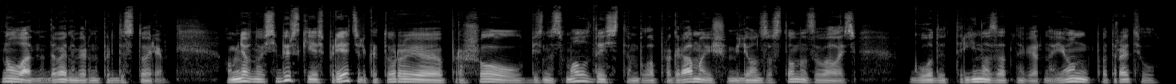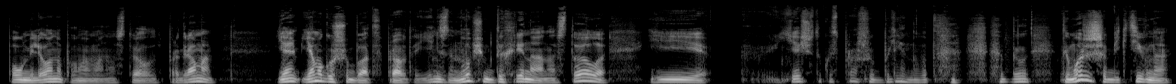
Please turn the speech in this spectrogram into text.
Ну ладно, давай, наверное, предыстория. У меня в Новосибирске есть приятель, который прошел бизнес-молодость. Там была программа, еще «Миллион за сто» называлась. Года три назад, наверное. И он потратил полмиллиона, по-моему, она стоила, эта программа. Я, я могу ошибаться, правда. Я не знаю. Ну, в общем, до хрена она стоила. И я еще такой спрашиваю, блин, ну вот ну, ты можешь объективно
